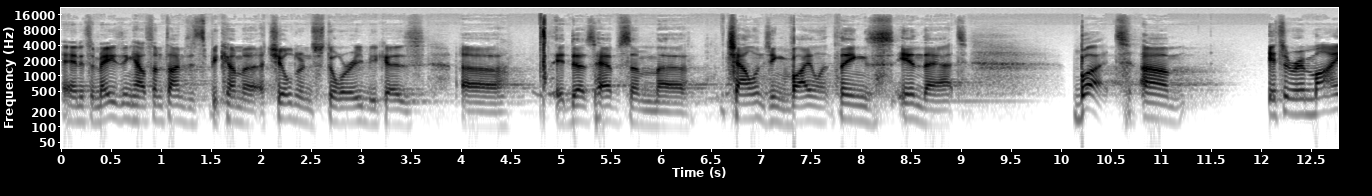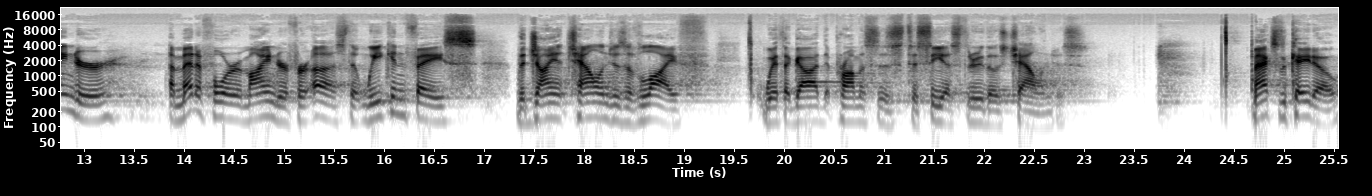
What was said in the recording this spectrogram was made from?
and it's amazing how sometimes it's become a, a children's story because uh, it does have some uh, challenging, violent things in that. But um, it's a reminder, a metaphor reminder for us that we can face the giant challenges of life with a God that promises to see us through those challenges. Max Lucado,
